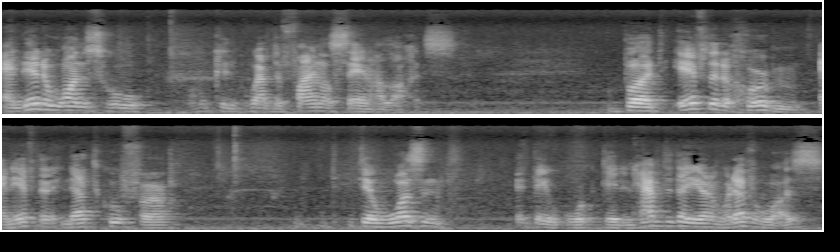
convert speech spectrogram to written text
And they're the ones who, who, can, who have the final say in halachas. But after the Churban, and after that Kufa, there wasn't, they, they didn't have the Dayan, whatever was,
